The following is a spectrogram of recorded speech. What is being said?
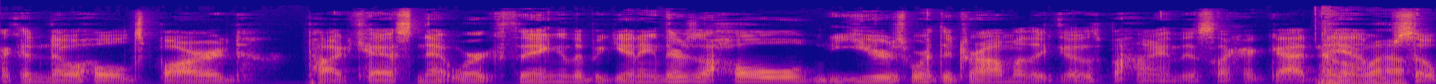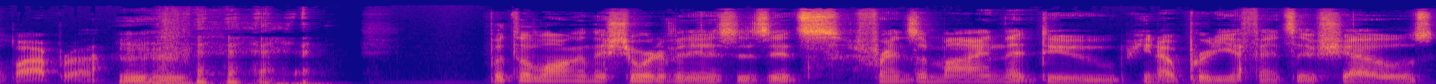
like a no holds barred podcast network thing in the beginning. There's a whole year's worth of drama that goes behind this, like a goddamn Oh, wow. soap opera. hmm But the long and the short of it is, is it's friends of mine that do, you know, pretty offensive shows.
